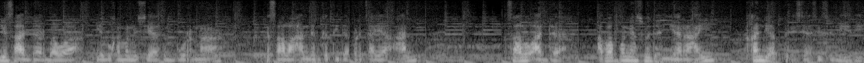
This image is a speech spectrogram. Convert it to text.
Ia sadar bahwa ia bukan manusia sempurna, kesalahan dan ketidakpercayaan selalu ada. Apa pun yang sudah ia raih akan diapresiasi sendiri.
